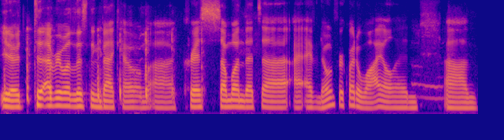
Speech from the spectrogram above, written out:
you know, to everyone listening back home, uh, Chris, someone that uh, I, have known for quite a while, and um,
